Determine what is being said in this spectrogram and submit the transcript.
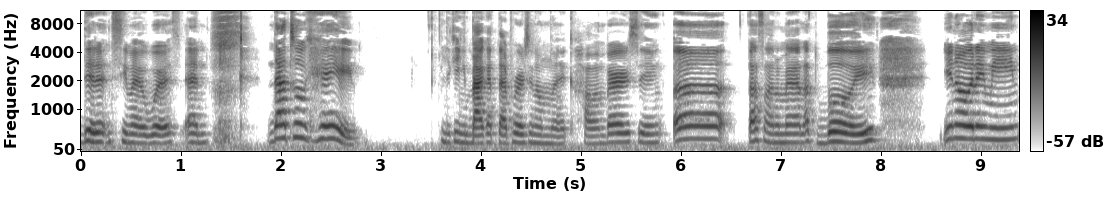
didn't see my worth. And that's okay. Looking back at that person, I'm like, how embarrassing. Uh, that's not a man, that's a boy. You know what I mean?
